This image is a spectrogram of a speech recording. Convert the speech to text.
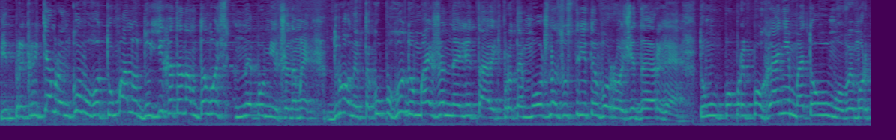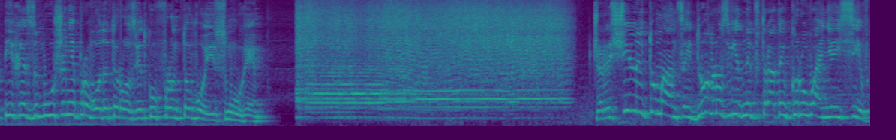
Під прикриттям ранкового туману доїхати нам вдалося непоміченими. Дрони в таку погоду майже не літають, проте можна зустріти ворожі ДРГ. Тому, попри погані метеоумови, морпіхи змушені проводити розвідку фронтової смуги. Через щільний туман цей дрон-розвідник втратив керування і сів.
